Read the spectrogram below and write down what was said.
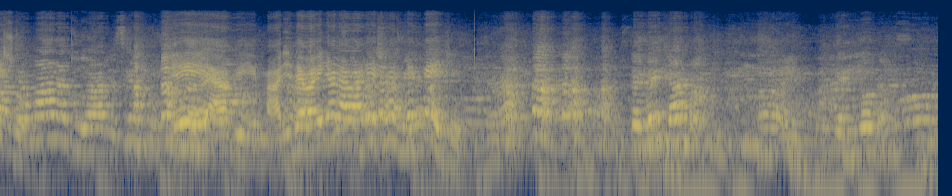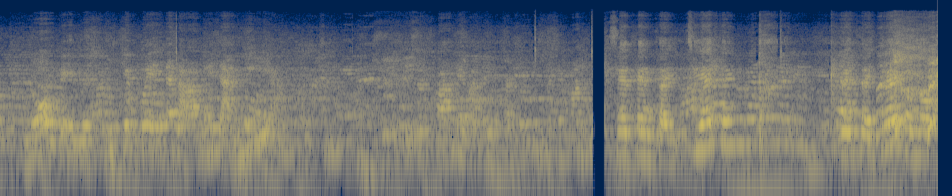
eso. Vamos a ayudarle, ¿cierto? Eh, a ver, Mari, le va a ir a lavar eso a este pelle. Usted me llama. Eliona. No, pero es que usted puede ir a lavarme la mía. Eso es parte de manejo, 77, 33 o 90.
